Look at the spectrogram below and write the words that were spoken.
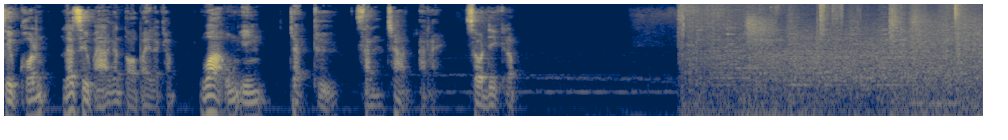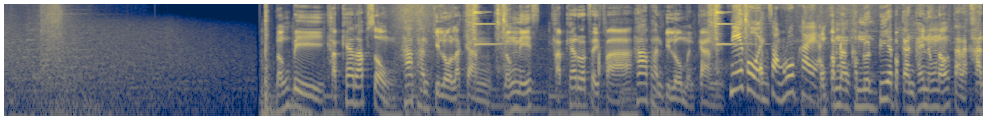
สืบค้นและสืบหากันต่อไปแหละครับ ว่าองค์อิงจะถือ สัญชาติอะไร สวัสดีครับน้องบีขับแค่รับส่ง 5,000 กิโลละกัน น้องนิส ขับแค่รถไฟฟ้า 5,000 กิโลเหมือนกัน นี่คุณสองรูปใครผอะ มกำลังคำนวณเบี้ยประกันให้น้องๆ แต่ละคัน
